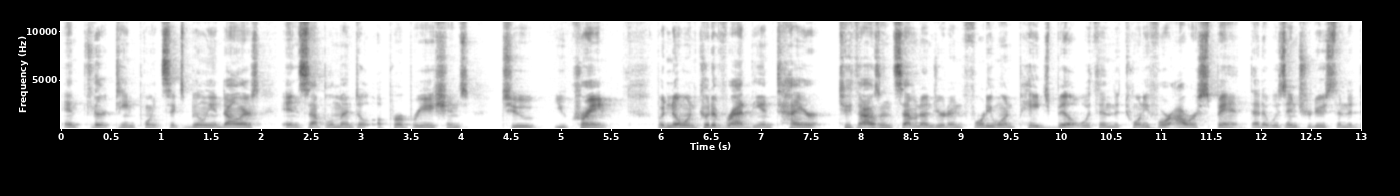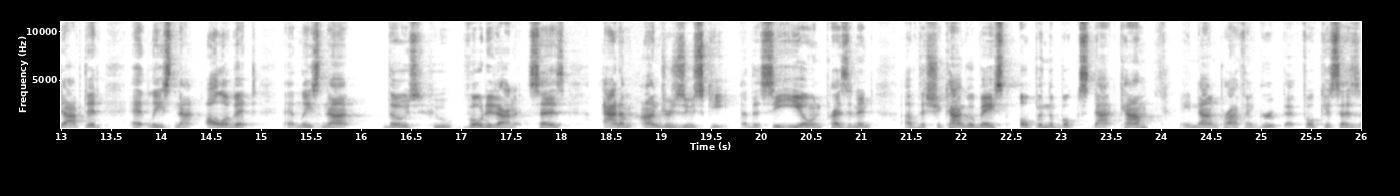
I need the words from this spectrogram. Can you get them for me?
and $13.6 billion in supplemental appropriations to Ukraine. But no one could have read the entire 2,741 page bill within the 24 hour span that it was introduced and adopted, at least not all of it, at least not those who voted on it, says Adam Andrzejewski, uh, the CEO and president of the Chicago based OpenTheBooks.com, a nonprofit group that focuses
